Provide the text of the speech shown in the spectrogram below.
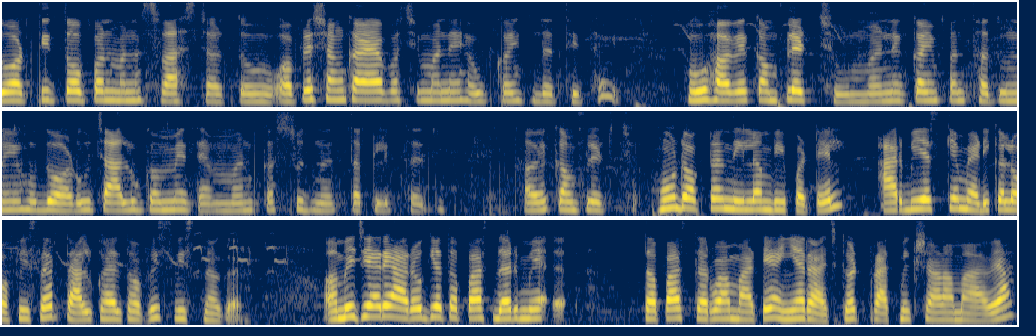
દોડતી તો પણ મને શ્વાસ ચડતો. ઓપરેશન કર્યા પછી મને એવું કંઈ નથી થયું. હું હવે કમ્પ્લીટ છું. મને કંઈ પણ થતું નહીં. હું દોડું, ચાલુ ગમે તેમ. મને કશું જ નથી તકલીફ થતી. હવે કમ્પ્લીટ છું. હું ડૉક્ટર નીલમવી Patel Patel RBSK medical officer, taluka health office, Visnagar. અમે જ્યારે આરોગ્ય તપાસ દરમિયાન તપાસ કરવા માટે અહીંયા રાજગઢ પ્રાથમિક શાળામાં આવ્યા.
